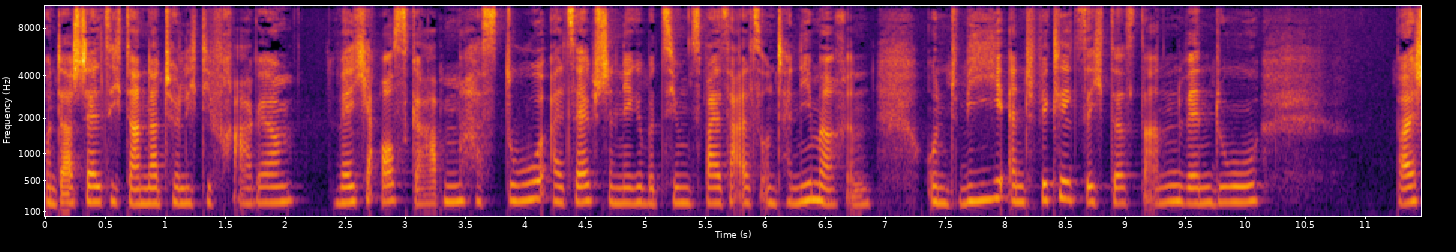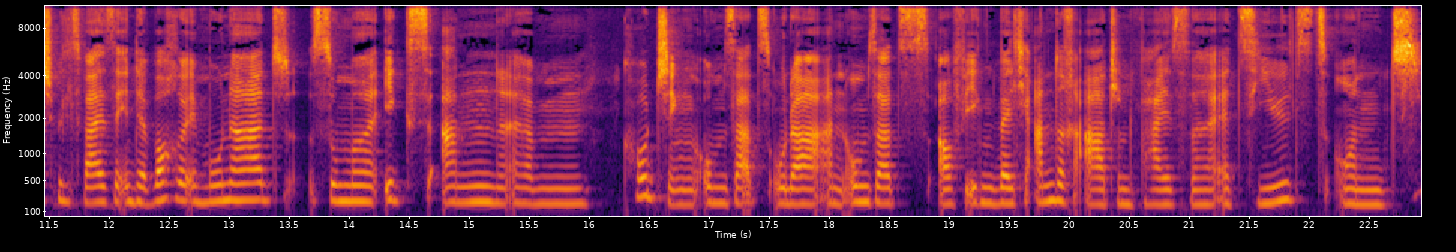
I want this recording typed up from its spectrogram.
Und da stellt sich dann natürlich die Frage, welche Ausgaben hast du als Selbstständige beziehungsweise als Unternehmerin? Und wie entwickelt sich das dann, wenn du beispielsweise in der Woche, im Monat Summe X an ähm, Coaching-Umsatz oder an Umsatz auf irgendwelche andere Art und Weise erzielst. Und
